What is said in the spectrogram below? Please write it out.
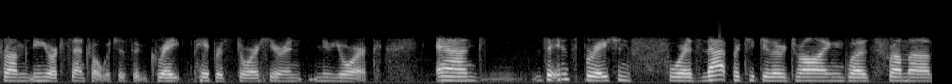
from New York Central, which is a great paper store here in New York. And the inspiration for that particular drawing was from a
